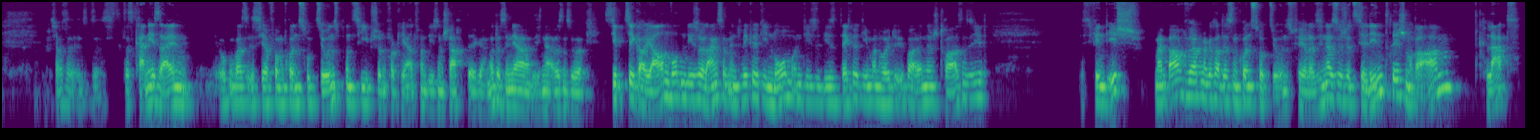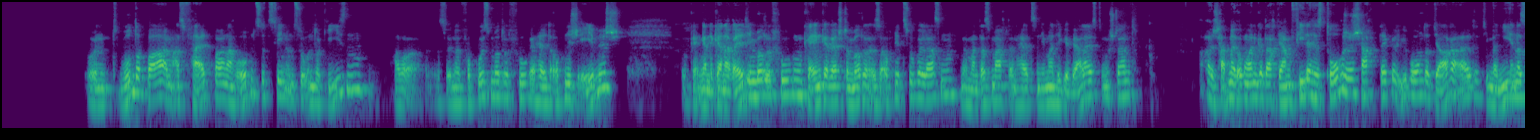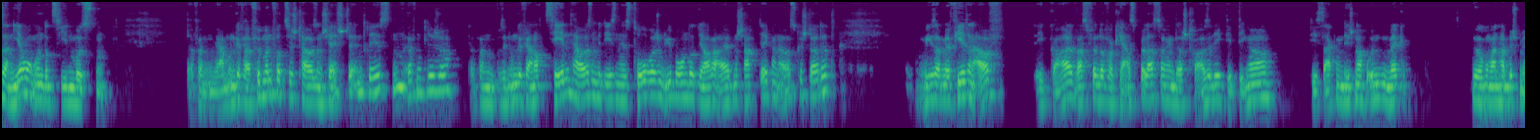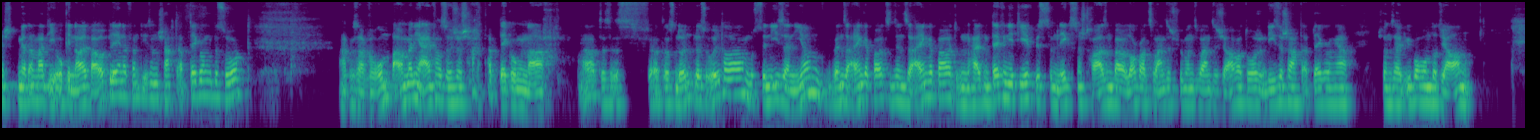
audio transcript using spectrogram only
Also, das, das, kann nicht sein. Irgendwas ist ja vom Konstruktionsprinzip schon verkehrt von diesen Schachtdeckeln. Ne? Das sind ja, die sind ja aus den so 70er Jahren wurden die so langsam entwickelt, die Norm und diese, diese Deckel, die man heute überall in den Straßen sieht. Das finde ich, mein Bauchgefühl hat mir gesagt, das ist ein Konstruktionsfehler. Das sind also solche zylindrischen Rahmen, glatt, und wunderbar im Asphaltbau nach oben zu ziehen und zu untergießen. Aber so eine Vergussmörtelfuge hält auch nicht ewig. Generell die Mörtelfugen, keimgerechte Mörtel ist auch nicht zugelassen. Wenn man das macht, dann hält sie niemand die Gewährleistung stand. Ich habe mir irgendwann gedacht, wir haben viele historische Schachtdeckel, über 100 Jahre alte, die wir nie in der Sanierung unterziehen mussten. Davon, wir haben ungefähr 45.000 Schächte in Dresden, öffentliche. Davon sind ungefähr noch 10.000 mit diesen historischen, über 100 Jahre alten Schachtdeckeln ausgestattet. Wie gesagt, mir fiel dann auf, egal was für eine Verkehrsbelastung in der Straße liegt, die Dinger, die sacken nicht nach unten weg. Irgendwann habe ich mich, mir dann mal die Originalbaupläne von diesen Schachtabdeckungen besorgt. Ich Habe gesagt, warum bauen wir nicht einfach solche Schachtabdeckungen nach? Ja, das ist ja, das Nonplusultra, musst du nie sanieren. Wenn sie eingebaut sind, sind sie eingebaut und halten definitiv bis zum nächsten Straßenbau locker 20, 25 Jahre durch. Und diese Schachtabdeckung ja schon seit über 100 Jahren.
